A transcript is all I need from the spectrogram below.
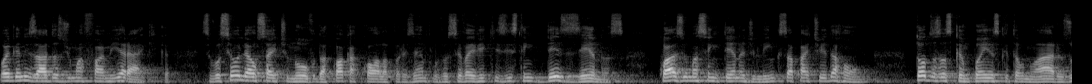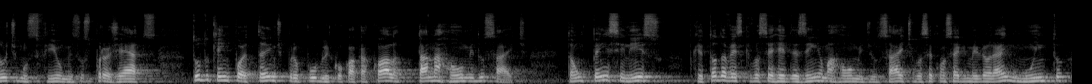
organizadas de uma forma hierárquica. Se você olhar o site novo da Coca-Cola, por exemplo, você vai ver que existem dezenas, quase uma centena de links a partir da home. Todas as campanhas que estão no ar, os últimos filmes, os projetos, tudo que é importante para o público Coca-Cola está na home do site. Então pense nisso, porque toda vez que você redesenha uma home de um site, você consegue melhorar muito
